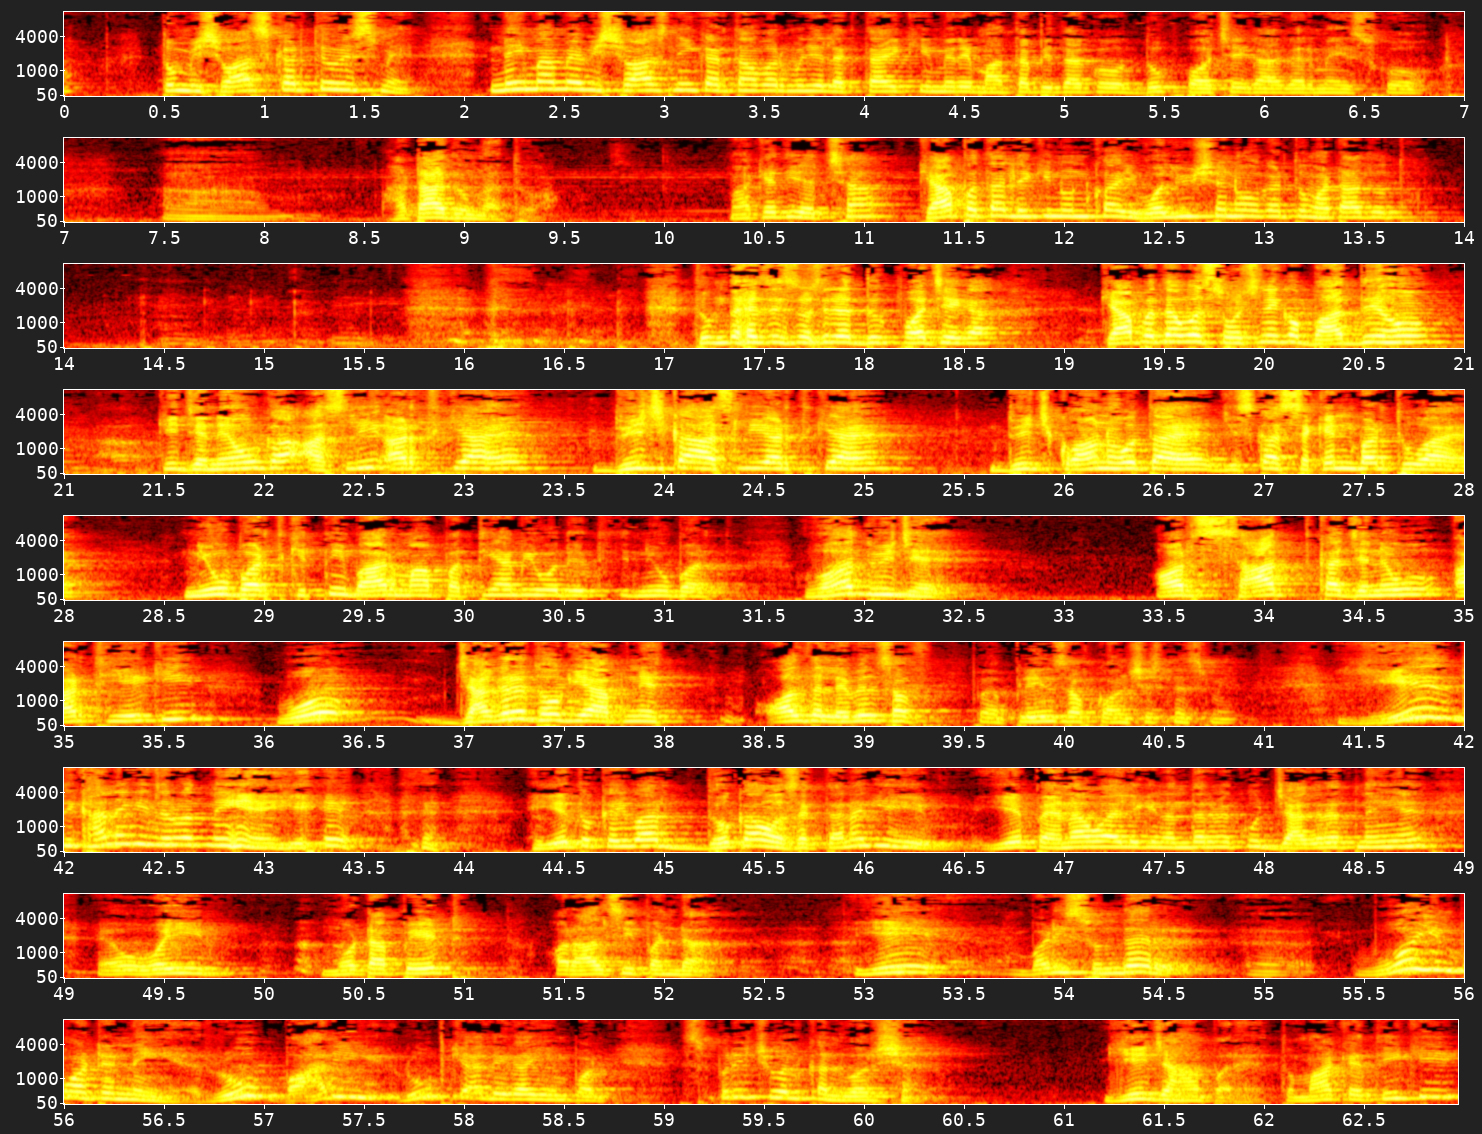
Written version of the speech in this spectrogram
तुम विश्वास करते हो इसमें? नहीं माँ मैं विश्वास नहीं करता हूँ पर मुझे लगता है कि मेरे माता पिता को दुख पहुंचेगा अगर मैं इसको आ, हटा दूँगा तो। माँ कहती अच्छा क्या पता, लेकिन उनका इवोल्यूशन हो अगर तुम हटा दो तो। तुम तो ऐसे सोच रहे दुख पहुंचेगा। क्या पता वो सोचने को बाध्य हो कि जनेऊ का असली अर्थ क्या है, द्विज का असली अर्थ क्या है, द्विज कौन होता है, जिसका सेकेंड बर्थ हुआ है। न्यू बर्थ कितनी बार माँ पत्तियाँ भी वो देती थी न्यू बर्थ वह द्विज है। और सात का जनेऊ अर्थ ये कि वो जागृत हो गया अपने all the levels of planes of consciousness में। ये दिखाने की ज़रूरत नहीं है। ये ये तो कई बार धोखा हो सकता है ना कि ये पहना हुआ है लेकिन अंदर में कुछ जागृत नहीं है। वही मोटा पेट और आलसी पंडा। ये बड़ी सुंदर वो इंपॉर्टेंट नहीं है। रूप, बाहरी रूप क्या लेगा ये इंपॉर्टेंट स्पिरिचुअल कन्वर्शन ये जहाँ पर है। तो माँ कहती कि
